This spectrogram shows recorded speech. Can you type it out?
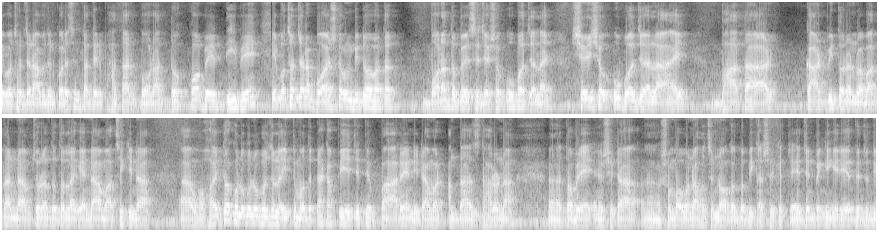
এবছর যারা আবেদন করেছেন তাদের ভাতার বরাদ্দ কবে দিবে? এবছর যারা বয়স্ক এবং বিধবা ভাতার বরাদ্দ পেয়েছে যেসব উপজেলায় সেই সব উপজেলায় ভাতার কার্ড বিতরণ বা ভাতার নাম, চূড়ান্ত লাগে নাম আছে কি না হয়তো কোনো কোনো উপজেলায় ইতিমধ্যে টাকা পেয়ে যেতে পারেন, এটা আমার আন্দাজ, ধারণা। তবে সেটা সম্ভাবনা হচ্ছে নগদ বা বিকাশের ক্ষেত্রে। এজেন্ট ব্যাংকিং এরিয়াতে যদি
